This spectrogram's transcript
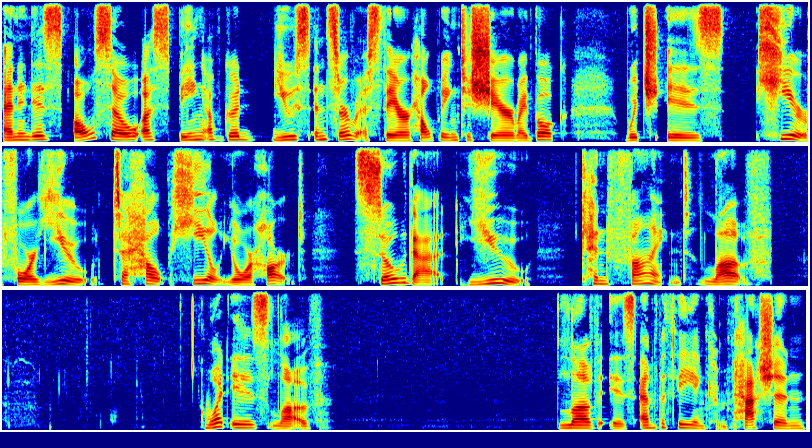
And it is also us being of good use and service. They are helping to share my book, which is here for you to help heal your heart so that you can find love. What is love? Love is empathy and compassion,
